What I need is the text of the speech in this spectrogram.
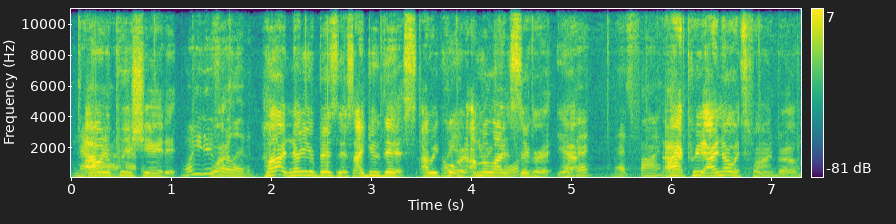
No, I would appreciate it. What do you do for a living? Huh? None of your business. I do this. I What, record. I'm gonna light a cigarette. Yeah. Okay, that's fine. I pre. I know it's fine, bro. I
